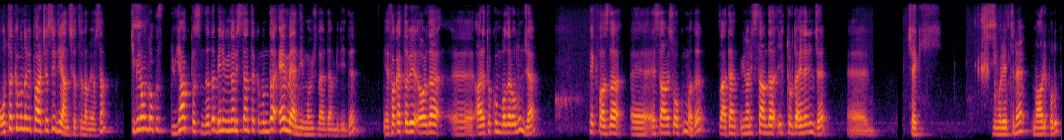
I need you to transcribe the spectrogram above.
O takımın da bir parçasıydı yanlış hatırlamıyorsam. 2019 Dünya Kupası'nda da benim Yunanistan takımında en beğendiğim oyunculardan biriydi. E, fakat tabii orada e, Aretokumbolar olunca pek fazla e, esamesi okunmadı. Zaten Yunanistan'da ilk turda elenince e, Çek Cumhuriyeti'ne mağlup olup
